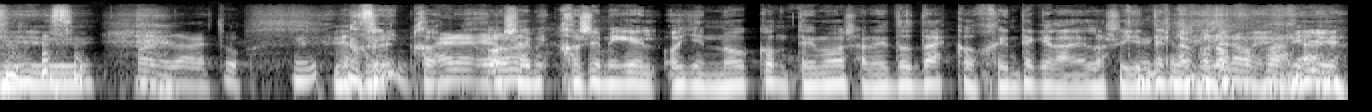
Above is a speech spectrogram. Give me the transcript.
bueno, ya ves tú. En José, fin, Jo- era- era José- una- José Miguel, oye, no contemos anécdotas con gente que la- los oyentes Que- no conocen.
